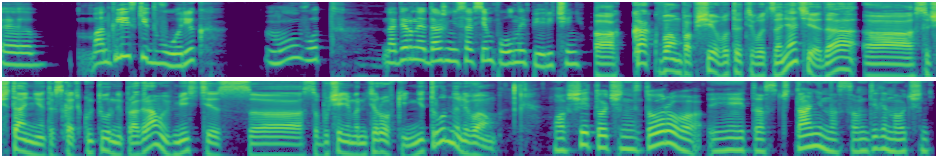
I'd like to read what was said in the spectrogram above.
э, английский дворик. Ну вот, наверное, даже не совсем полный перечень. А как вам вообще вот эти вот занятия, да, а, сочетание, так сказать, культурной программы вместе с, а, с обучением ориентировки? Не трудно ли вам? Вообще это очень здорово, и это сочетание на самом деле оно очень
